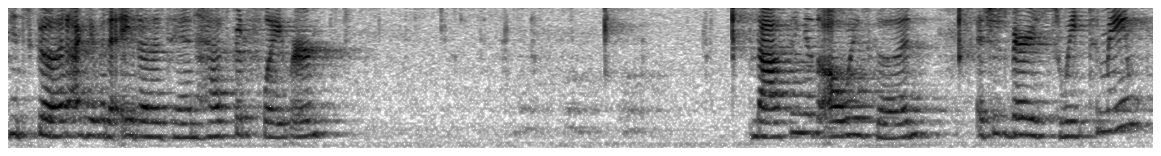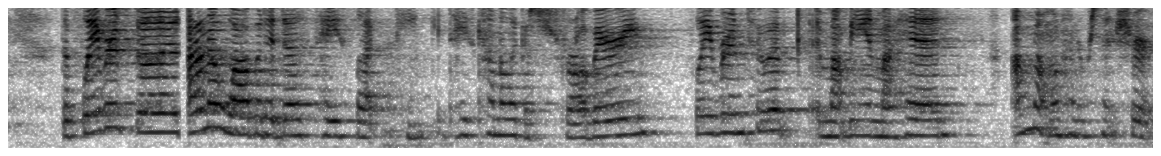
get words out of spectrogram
It's good. I give it an 8 out of 10. Has good flavor. Icing is always good. It's just very sweet to me. The flavor is good. I don't know why, but it does taste like pink. It tastes kind of like a strawberry flavor into it. It might be in my head. I'm not 100% sure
